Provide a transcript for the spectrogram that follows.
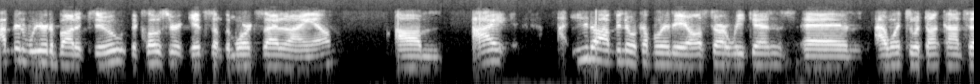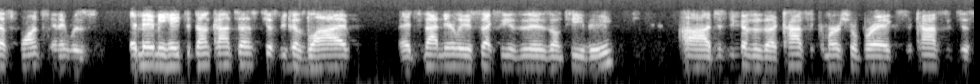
I've been weird about it too. The closer it gets, the more excited I am. Um, I, you know, I've been to a couple NBA All Star weekends, and I went to a dunk contest once, and it was it made me hate the dunk contest just because live, it's not nearly as sexy as it is on TV uh, just because of the constant commercial breaks, the constant just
